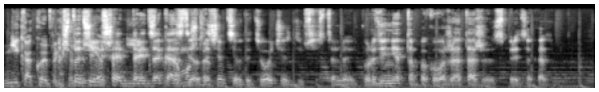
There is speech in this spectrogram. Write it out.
никакой. Причем а что тебе мешает предзаказ сделать? Что... Зачем тебе вот эти очереди и все остальное? Вроде нет там такого ажиотажа с предзаказом.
